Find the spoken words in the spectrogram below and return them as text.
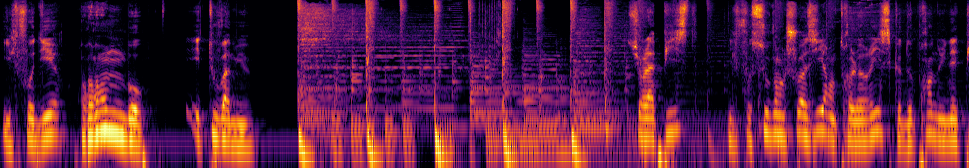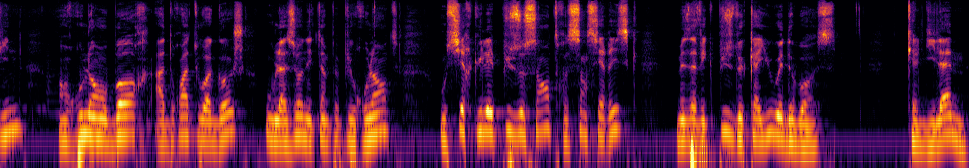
Il faut dire Rombo, et tout va mieux. Sur la piste, il faut souvent choisir entre le risque de prendre une épine en roulant au bord à droite ou à gauche où la zone est un peu plus roulante, ou circuler plus au centre sans ces risques mais avec plus de cailloux et de bosses. Quel dilemme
